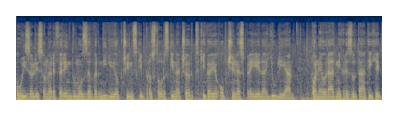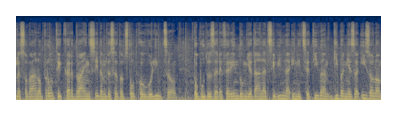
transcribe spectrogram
V Izoli so na referendumu zavrnili občinski prostorski načrt, ki ga je občina sprejela julija. Po neuradnih rezultatih je glasovalo proti kar 72 odstotkov voljivcev. Pobudo za referendum je dala civilna inicijativa Gibanje za Izolo,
